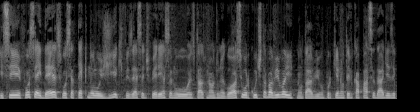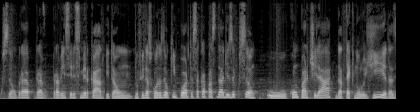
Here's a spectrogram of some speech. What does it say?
E se fosse a ideia, se fosse a tecnologia que fizesse a diferença no resultado final de um negócio, o Orkut estava vivo aí. Não estava vivo porque não teve capacidade de execução para vencer nesse mercado mercado. Então, no fim das contas, é o que importa essa capacidade de execução. O compartilhar da tecnologia, das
